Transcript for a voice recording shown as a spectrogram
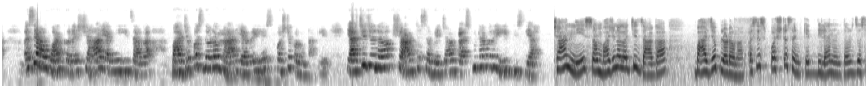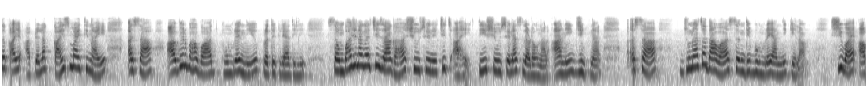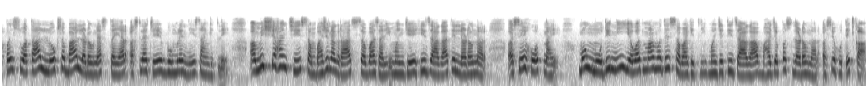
असे आव्हान करत शहा यांनी ही जागा भाजपच लढवणार यावेळी हे स्पष्ट करून टाकले. याची झलक शांत सभेच्या व्यासपीठावरही दिसली आहे. शहांनी संभाजीनगरची जागा भाजप लढवणार असे स्पष्ट संकेत दिल्यानंतर जसं काही आपल्याला काहीच माहिती नाही असा आविर्भावात भुमरेंनी प्रतिक्रिया दिली. संभाजीनगरची जागा शिवसेनेचीच आहे. ती शिवसेनाच लढवणार आणि जिंकणार असा जुनाचा दावा संदीप भुमरे यांनी केला. शिवाय आपण स्वतः लोकसभा लढवण्यास तयार असल्याचे भुमरेंनी सांगितले. अमित शहांची संभाजीनगरात सभा झाली म्हणजे ही जागा ते लढवणार असे होत नाही. मग मोदींनी यवतमाळमध्ये सभा घेतली म्हणजे ती जागा भाजपच लढवणार असे होते का?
